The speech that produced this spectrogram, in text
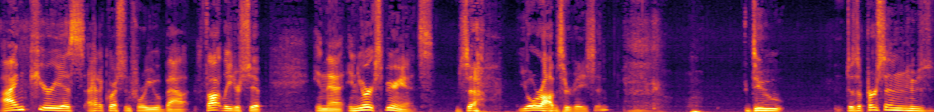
I'm curious. I had a question for you about thought leadership in that, in your experience, so your observation, do does a person who's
